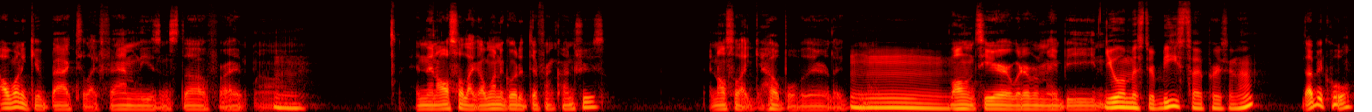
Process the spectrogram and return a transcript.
I want to give back to like families and stuff, right? Um, Mhm. And then also like I want to go to different countries, and also like help over there, like you know, Mm. volunteer or whatever it may be. You a Mr. Beast type person, huh? That'd be cool.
